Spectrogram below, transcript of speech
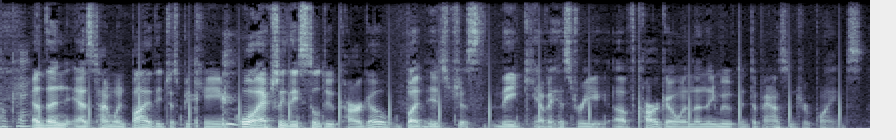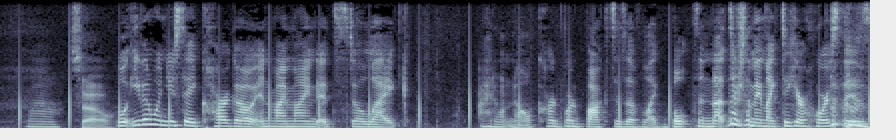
Okay. And then as time went by, they just became well. Actually, they still do cargo, but it's just they have a history of cargo, and then they moved into passenger planes. Wow. So Well, even when you say cargo, in my mind, it's still like, I don't know, cardboard boxes of like bolts and nuts or something like to hear horses.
